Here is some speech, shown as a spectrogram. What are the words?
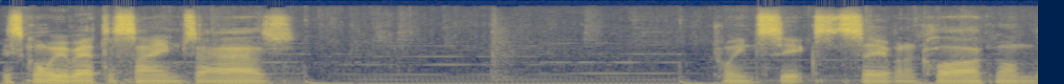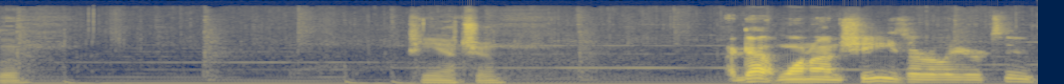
it's going to be about the same size. Between 6 and 7 o'clock on the tension. I got one on cheese earlier too.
